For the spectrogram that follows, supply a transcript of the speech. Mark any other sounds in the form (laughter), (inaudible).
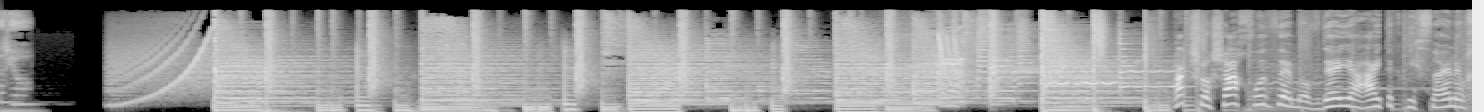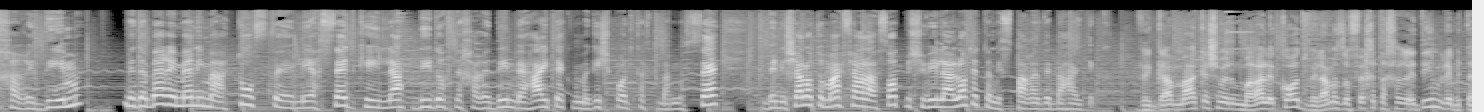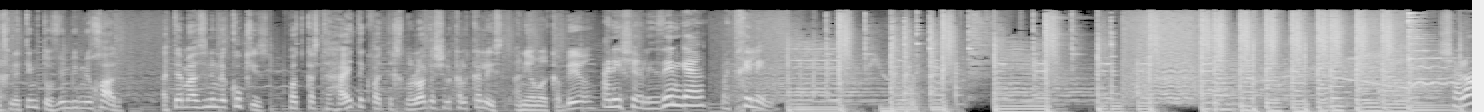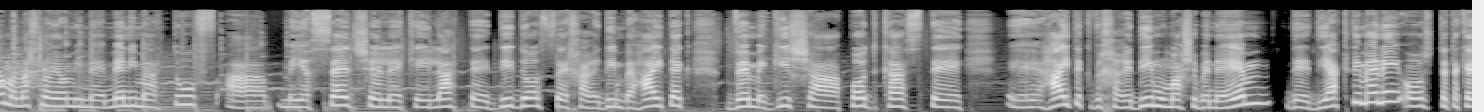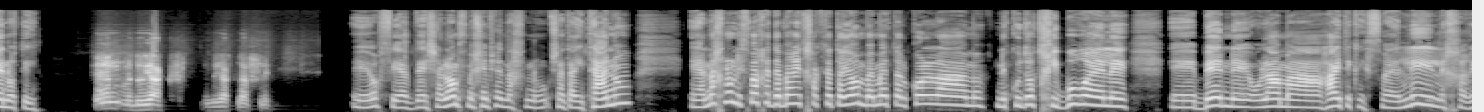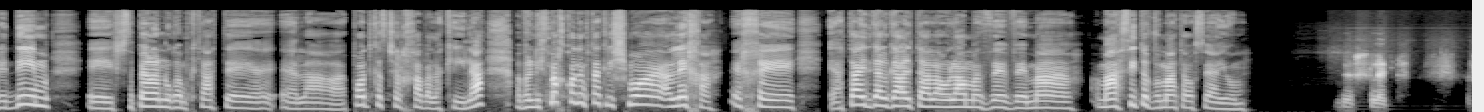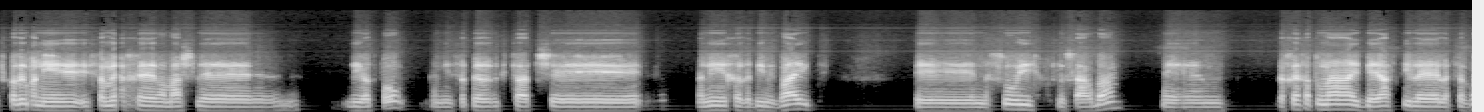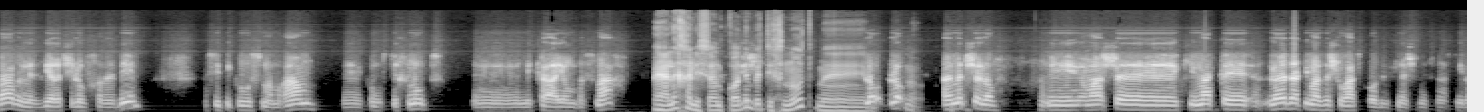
רדיו. רק שלושה אחוז מעובדי ההייטק בישראל הם חרדים. נדבר עם מני מעטוף, אה, מייסד קהילת דידוס לחרדים בהייטק ומגיש פודקאסט בנושא, ונשאל אותו מה אפשר לעשות בשביל להעלות את המספר הזה בהייטק. וגם מה הקשר בין גמרא לקוד ולמה זה הופך את החרדים למתכנתים טובים במיוחד. אתם מאזינים לקוקיז, פודקאסט ההייטק והטכנולוגיה של כלכליסט. אני עומר כביר. אני שירלי זינגר, מתחילים. שלום, אנחנו היום עם אה, מני מעטוף, המייסד של אה, קהילת אה, דידוס חרדים בהייטק ומגיש הפודקאסט הייטק וחרדים ומה שביניהם. דייקתי מני או תתקן אותי? כן, מדויק, מדויק להפליא. יופי, אז שלום, שמחים שאנחנו, שאתה איתנו. אה, אנחנו נשמח לדבר איתך קצת היום באמת על כל הנקודות חיבור האלה אה, בין אה, עולם ההייטק הישראלי לחרדים, שתספר לנו גם קצת על הפודקאסט שלך ועל הקהילה, אבל נשמח קודם קצת לשמוע עליך, איך אתה התגלגלת לעולם הזה ומה עשית ומה אתה עושה היום. בהחלט. אז קודם אני שמח ממש. להיות פה. אני אספר קצת ש... אני חרדי מבית, אה, נשוי, פלוס ארבע. אה, אחרי חתונה התגייסתי לצבא במסגרת שילוב חרדים. עשיתי קורס ממר"ם, אה, קורס תכנות, נקרא היום בסמך. היה לך ניסיון קודם בתכנות? לא, לא, לא, האמת שלא. אני ממש כמעט, לא ידעתי מה זה שורת קוד לפני שנכנסתי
